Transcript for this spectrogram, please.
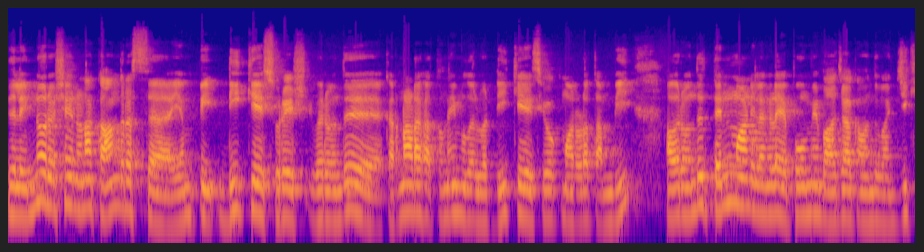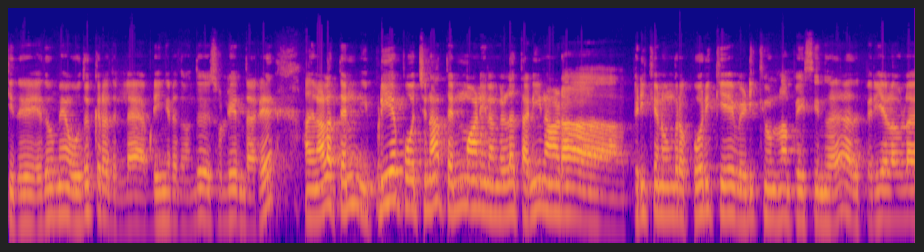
இதில் இன்னொரு விஷயம் என்னன்னா Congress MP T K Suresh இவர் வந்து கர்நாடகா துணை முதல்வர் டி கே சிவகுமாரோட தம்பி. அவர் வந்து தென் மாநிலங்களை எப்பவுமே பாஜக வந்து வஞ்சிக்குது. எதுவுமே ஒதுக்குறது இல்லை அப்படிங்கிறத வந்து சொல்லியிருந்தாரு. அதனால தென் இப்படியே போச்சுன்னா தென் மாநிலங்களில் தனி நாடா பிரிக்கணுங்கிற கோரிக்கையை வெடிக்கும்லாம் பேசியிருந்தாரு. அது பெரிய அளவில்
